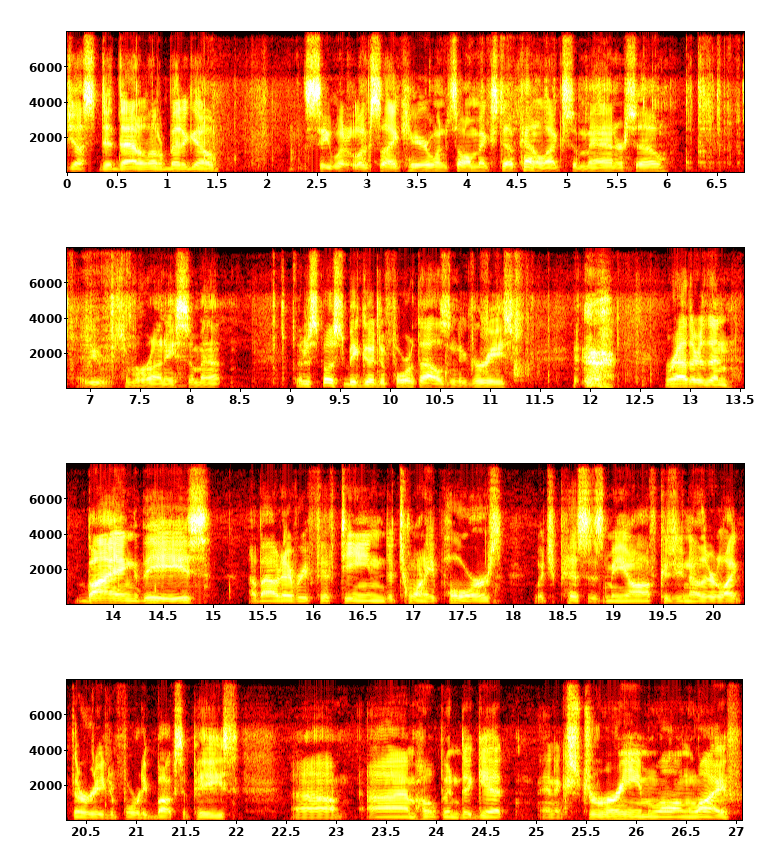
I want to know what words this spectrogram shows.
just did that a little bit ago. Let's see what it looks like here when it's all mixed up. Kind of like cement or so. Maybe some runny cement. But it's supposed to be good to 4,000 degrees. Rather than buying these about every 15 to 20 pours, which pisses me off because you know they're like 30 to 40 bucks a piece. Uh, I'm hoping to get an extreme long life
